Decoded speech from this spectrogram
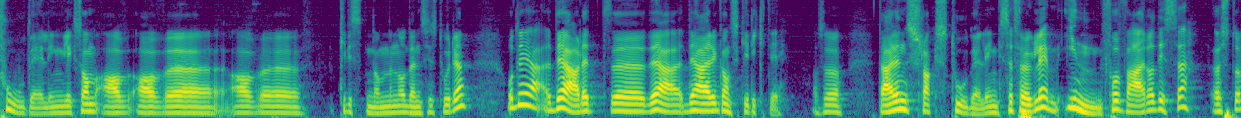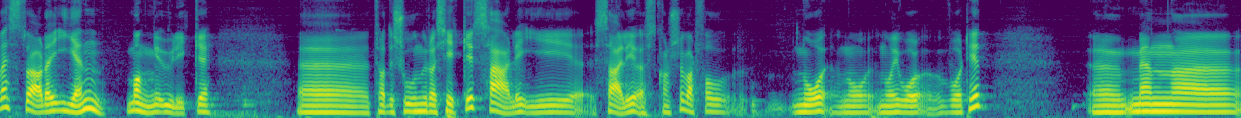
todeling liksom, av, av, eh, av eh, kristendommen og dens historie. Og det, det, er, et, eh, det, er, det er ganske riktig. Altså, det er en slags todeling. Selvfølgelig, innenfor hver av disse, øst og vest, så er det igjen mange ulike eh, tradisjoner og kirker. Særlig i, særlig i øst, kanskje. I hvert fall nå, nå, nå i vår, vår tid. Eh, men, eh,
